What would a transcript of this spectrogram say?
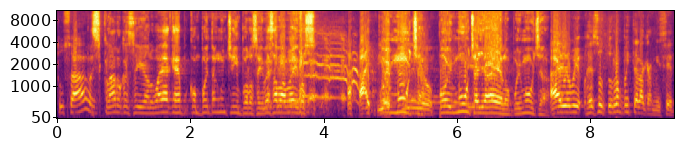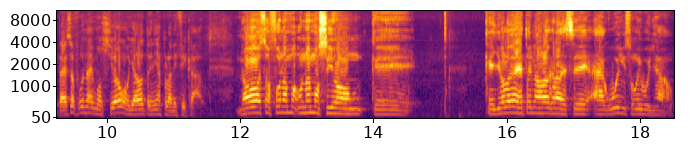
Tú sabes. Pues claro que sí, a lo vaya que se comporten un chin, pero cerveza va a haber dos. Ay, Dios Pues mucha, mío. pues mucha ya, Elo, pues mucha. Ay, Dios mío. Jesús, tú rompiste la camiseta. ¿Eso fue una emoción o ya lo tenías planificado? No, eso fue una, una emoción que, que yo le dejé, estoy nada agradecer a Wilson y Boyao.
